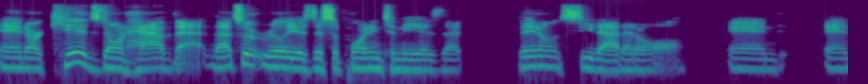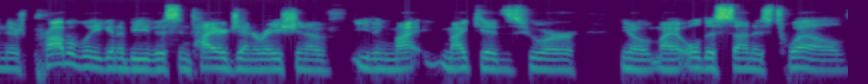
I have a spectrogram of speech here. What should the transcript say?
And our kids don't have that. That's what really is disappointing to me is that they don't see that at all. And and there's probably going to be this entire generation of even my my kids who are, you know, my oldest son is 12,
